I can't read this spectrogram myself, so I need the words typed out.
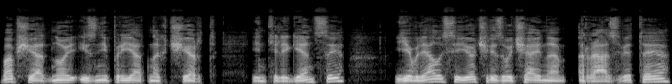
Вообще, одной из неприятных черт интеллигенции являлась ее чрезвычайно развитая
